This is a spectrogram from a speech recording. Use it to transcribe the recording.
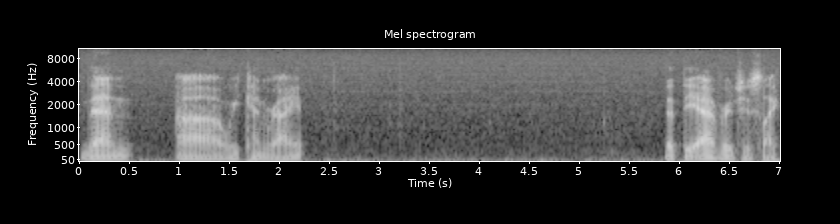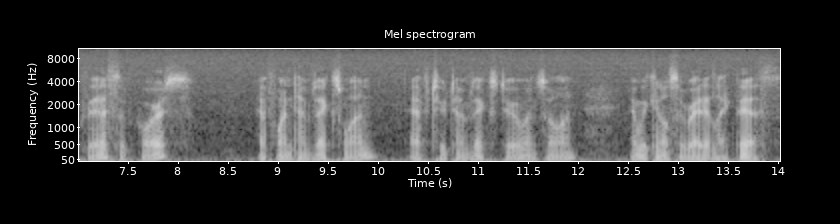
then uh, we can write that the average is like this, of course, f1 times x1, f2 times x2, and so on. And we can also write it like this,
